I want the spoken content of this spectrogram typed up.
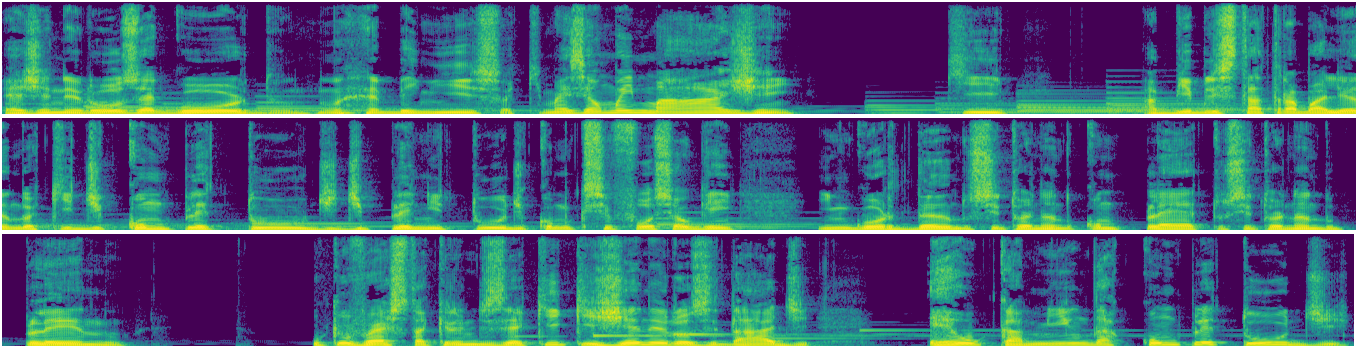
é generoso é gordo, não é bem isso aqui, mas é uma imagem que a Bíblia está trabalhando aqui de completude, de plenitude, como que se fosse alguém engordando, se tornando completo, se tornando pleno. O que o verso está querendo dizer aqui é que generosidade é o caminho da completude,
